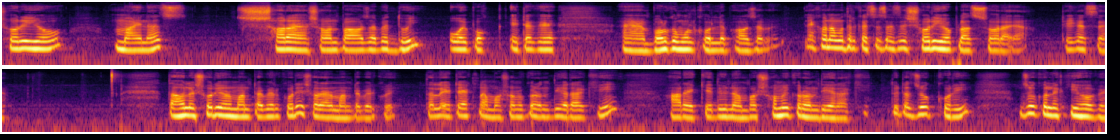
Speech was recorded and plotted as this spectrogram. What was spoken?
সরিয় মাইনাস সরায়া সমান পাওয়া যাবে দুই। ওই পক্ষ এটাকে বর্গমূল করলে পাওয়া যাবে। এখন আমাদের কাছে চাইছে সরিয় প্লাস সরায়া, ঠিক আছে? তাহলে সরিয়র মানটা বের করি সরাইয়ের মানটা বের করি। তাহলে এটা এক নম্বর সমীকরণ দিয়ে রাখি, আর একে দুই নম্বর সমীকরণ দিয়ে রাখি। দুইটা যোগ করি, যোগ করলে কি হবে?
